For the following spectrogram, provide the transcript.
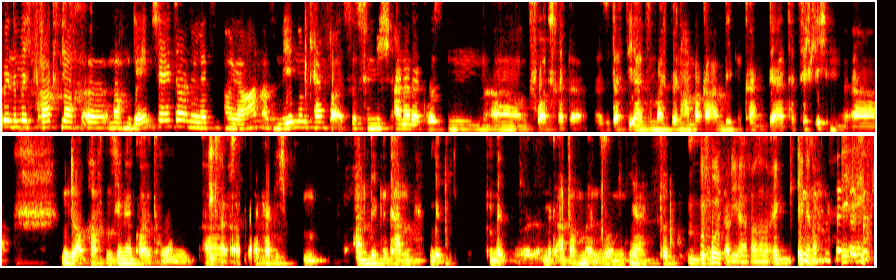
Wenn du mich fragst nach, äh, nach einem Game Changer in den letzten paar Jahren, also neben dem Camper ist das für mich einer der größten äh, Fortschritte. Also dass die halt zum Beispiel einen Hamburger anbieten können, der tatsächlich einen, äh, einen glaubhaften Single-Coil-Ton äh, gleichzeitig anbieten kann mit mit, mit einfach mit so einem hier. Beschuldigt die einfach. Äh, genau. das ist,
